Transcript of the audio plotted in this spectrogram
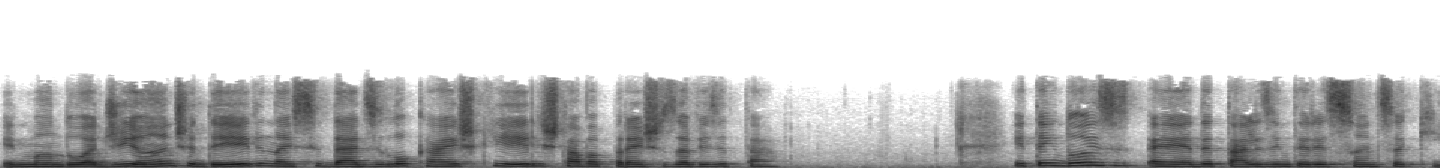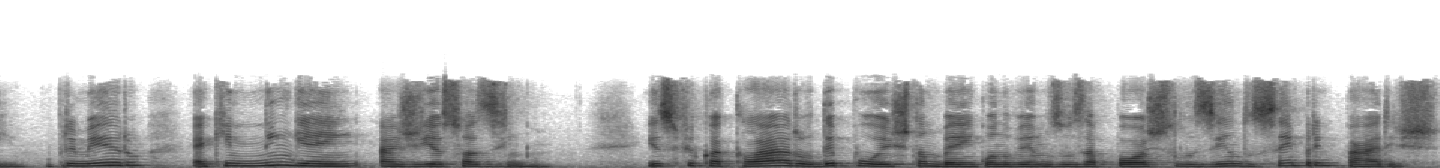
Ele mandou adiante dele nas cidades e locais que ele estava prestes a visitar. E tem dois é, detalhes interessantes aqui. O primeiro é que ninguém agia sozinho. Isso fica claro depois também, quando vemos os apóstolos indo sempre em pares,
